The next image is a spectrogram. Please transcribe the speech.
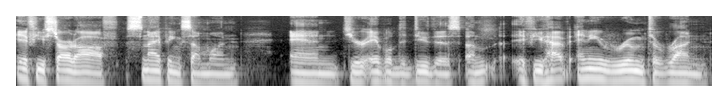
if you start off sniping someone and you're able to do this, um, if you have any room to run,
